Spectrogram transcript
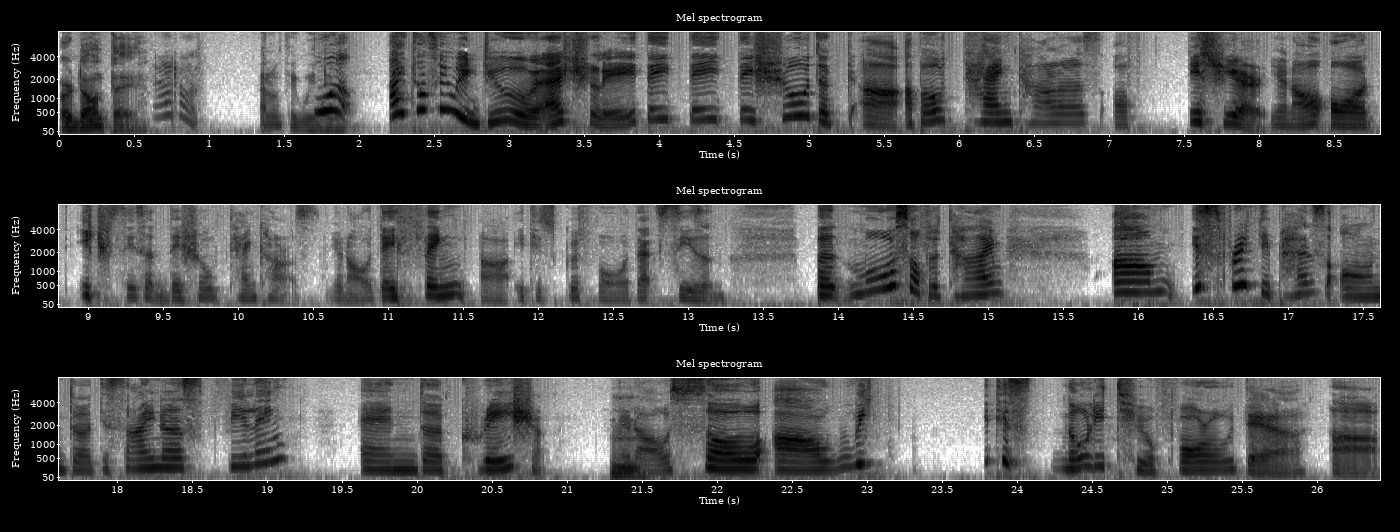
or don't they? I don't. I don't think we Well, I don't think we do actually. They they they show the uh, about ten colors of this year, you know, or each season they show ten colors. You know, they think uh, it is good for that season, but most of the time, um, it's very depends on the designer's feeling and the creation. You know, so uh, we it is no need to follow their uh,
